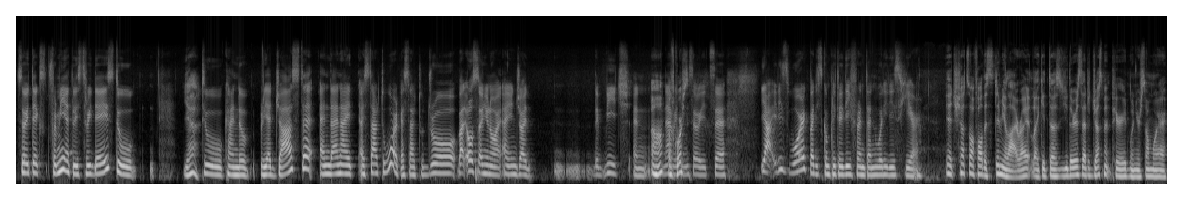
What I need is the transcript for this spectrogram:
So it takes for me at least three days to Yeah. to kind of readjust. And then I, I start to work. I start to draw. But also you know i, I enjoy the beach and, Uh-huh, and of everything. course. so it's uh, yeah it is work but it's completely different than what it is here it shuts off all the stimuli, right? Like it does. You, there is that adjustment period when you're somewhere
